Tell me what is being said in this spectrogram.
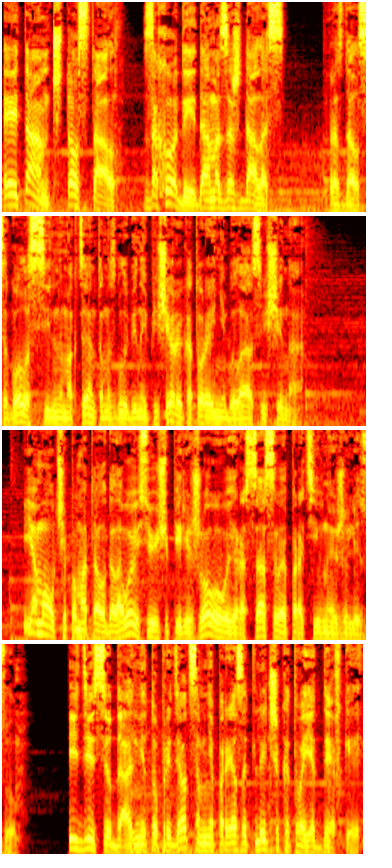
«Эй, там, что встал? Заходы, дама заждалась!» Раздался голос с сильным акцентом из глубины пещеры, которая не была освещена. Я молча помотал головой, все еще пережевывая и рассасывая противную железу. «Иди сюда, не то придется мне порезать личико твоей девки».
